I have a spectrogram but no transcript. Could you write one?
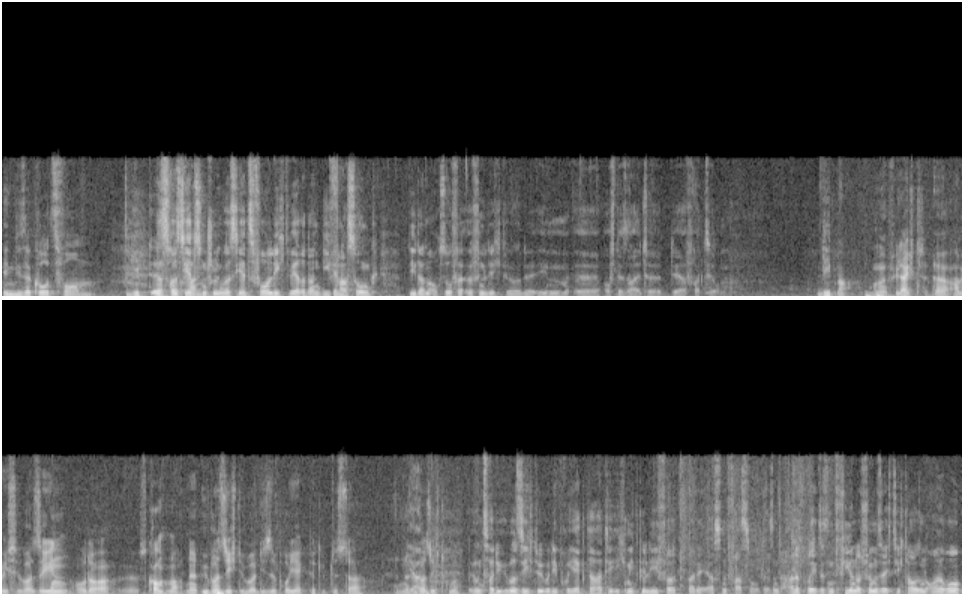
In dieser Kurzform gibt es das, was jetzt, Entschuldigung, was jetzt vorliegt, wäre dann die genau. Fassung, die dann auch so veröffentlicht würde im, äh, auf der Seite der Fraktion. Dietmar. Vielleicht äh, habe ich es übersehen oder äh, es kommt noch eine Übersicht über diese Projekte. Gibt es da? eine ja, Übersicht drüber? Und zwar die Übersicht über die Projekte hatte ich mitgeliefert bei der ersten Fassung. Das sind alle Projekte, das sind 465.000 Euro,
